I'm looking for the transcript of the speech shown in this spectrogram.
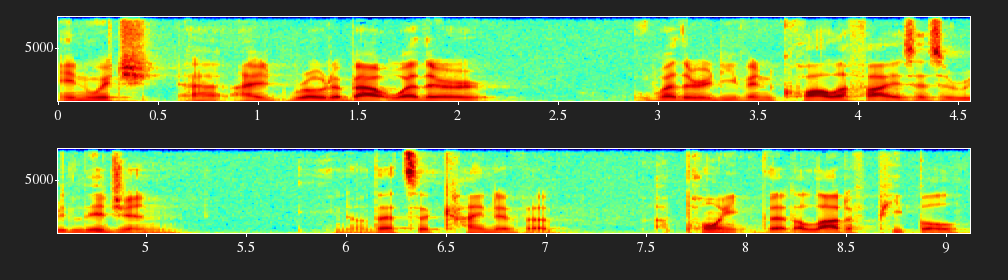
in which uh, I wrote about whether whether it even qualifies as a religion. You know, that's a kind of a, a point that a lot of people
